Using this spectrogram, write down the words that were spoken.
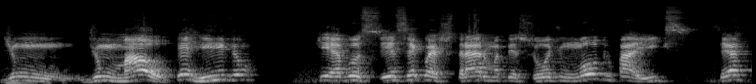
de um de um mal terrível que é você sequestrar uma pessoa de um outro país, certo?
